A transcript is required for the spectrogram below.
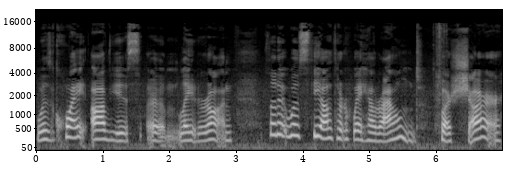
was quite obvious um, later on that it was the other way around, for sure,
